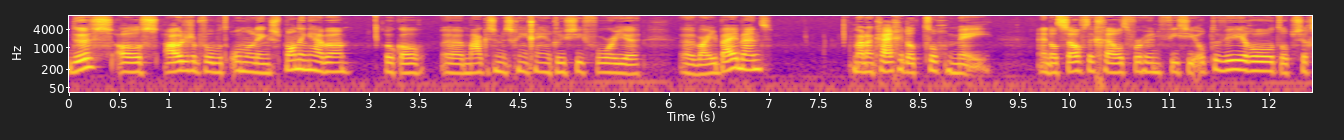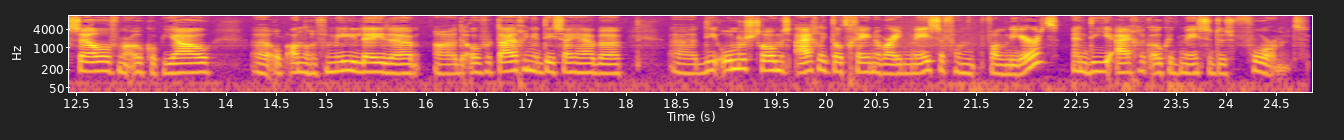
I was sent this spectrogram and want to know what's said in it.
Dus als ouders bijvoorbeeld onderling spanning hebben, ook al uh, maken ze misschien geen ruzie voor je uh, waar je bij bent, maar dan krijg je dat toch mee. En datzelfde geldt voor hun visie op de wereld, op zichzelf, maar ook op jou, uh, op andere familieleden, de overtuigingen die zij hebben. Uh, die onderstroom is eigenlijk datgene waar je het meeste van, van leert en die je eigenlijk ook het meeste dus vormt.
